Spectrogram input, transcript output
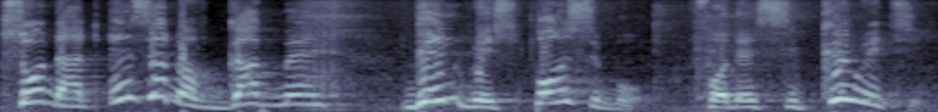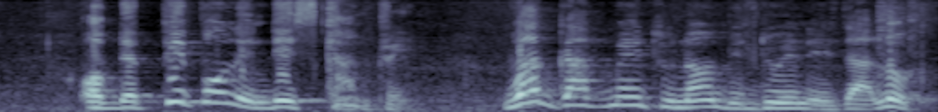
So that instead of government being responsible for the security of the people in this country, what government will now be doing is that, look,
